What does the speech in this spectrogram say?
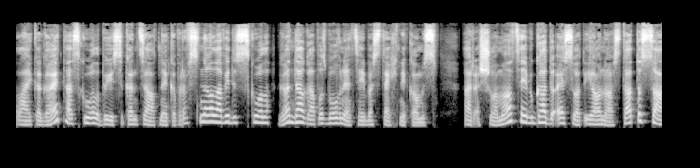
Laika gaitā skola bijusi gan celtnieka profesionālā vidusskola, gan Dāngāpils būvniecības tehnikums. Ar šo mācību gadu esot jaunā statusā,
